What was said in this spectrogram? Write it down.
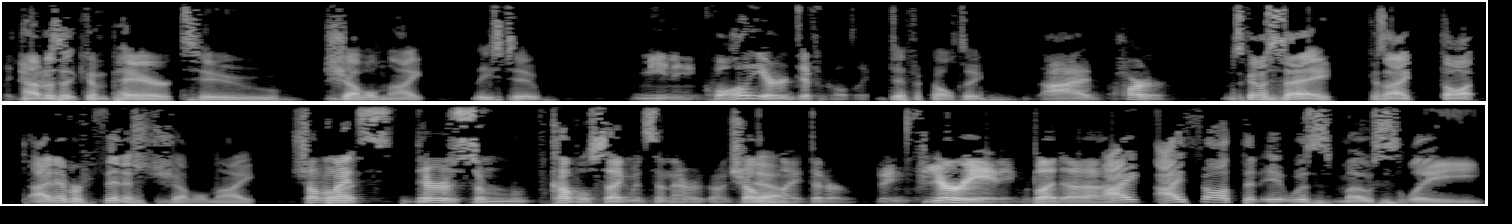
but How does it compare to Shovel Knight? These two meaning quality or difficulty? difficulty. I harder. I was gonna say because I thought I never finished Shovel Knight. Shovel But- Knight's there's some couple segments in there on Shovel Yeah. Knight that are infuriating, but uh I I thought that it was mostly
